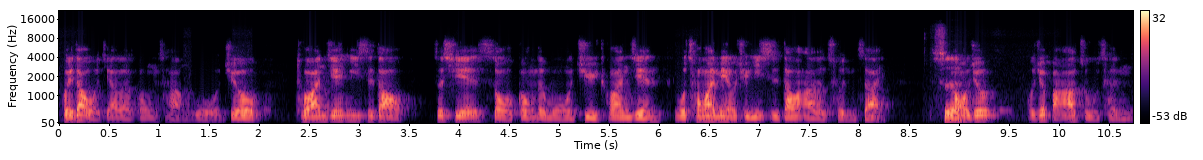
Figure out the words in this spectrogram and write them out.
回到我家的工厂，我就突然间意识到这些手工的模具，突然间我从来没有去意识到它的存在。是，然后我就我就把它组成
